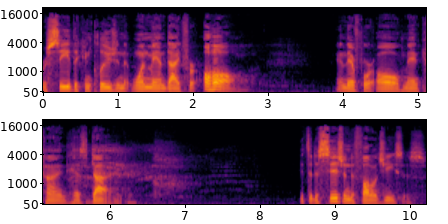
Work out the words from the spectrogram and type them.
received the conclusion that one man died for all, and therefore all mankind has died. It's a decision to follow Jesus.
